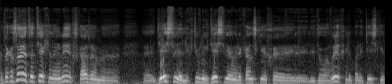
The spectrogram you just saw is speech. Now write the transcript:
Это касается тех или иных, скажем, э, э, действий, элективных действий американских э, или деловых, или политических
